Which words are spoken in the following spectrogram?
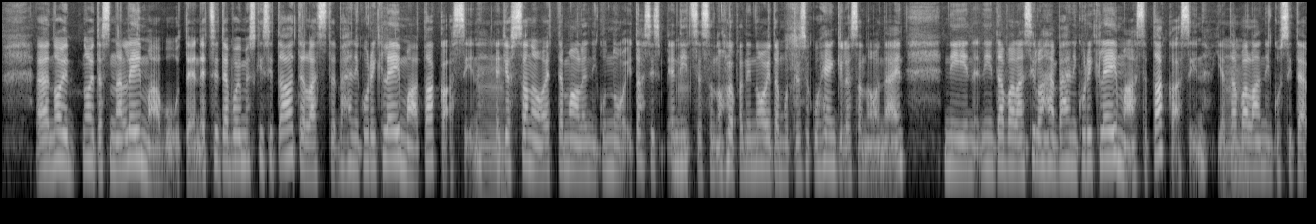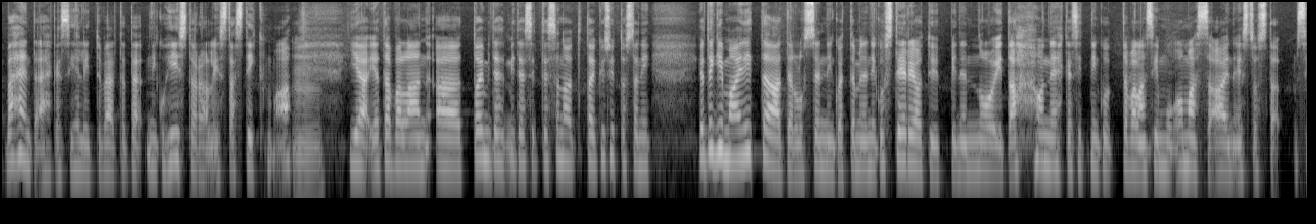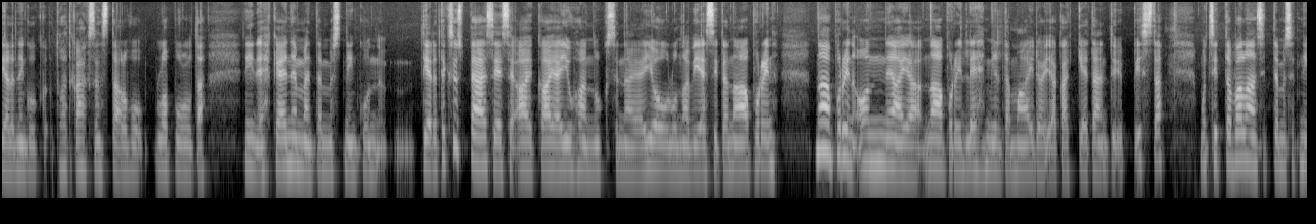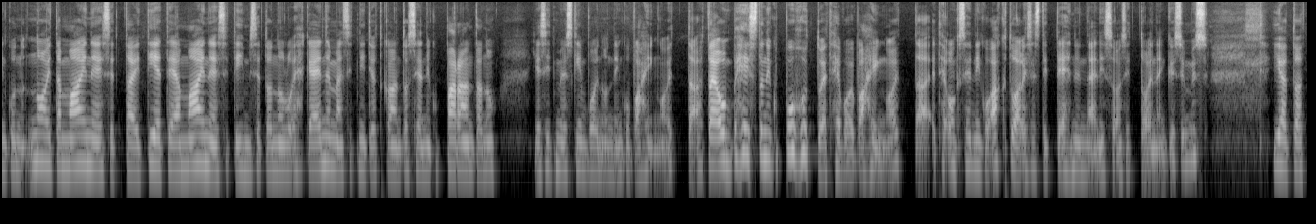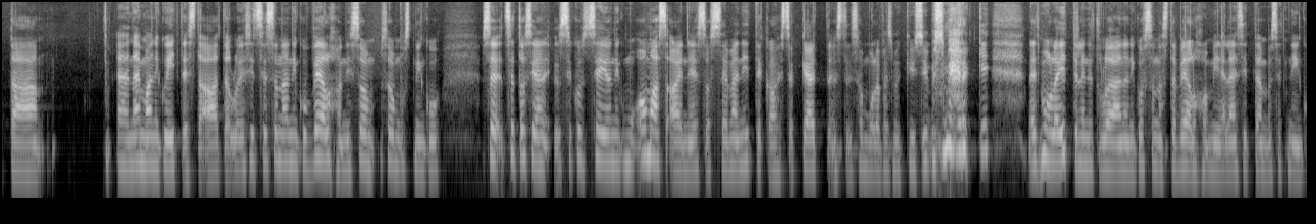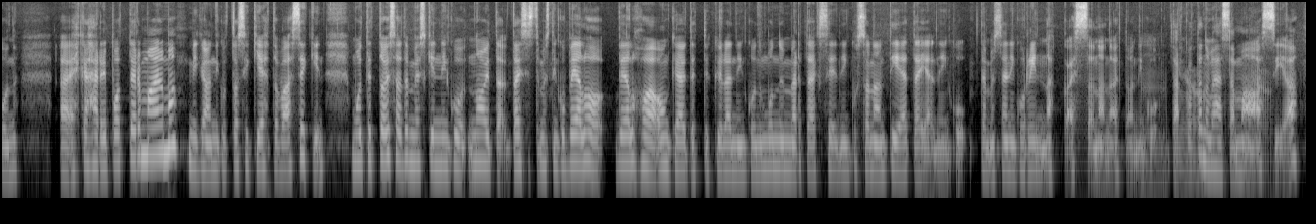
noita sanan leimaavuuteen. Että sitä voi myöskin sitä ajatella, että sitä vähän niin kuin leimaa takaisin. Mm. Että jos sanoo, että mä olen niin kuin noita, siis en mm. itse sano olevani noita, mutta jos joku henkilö sanoo näin, niin, niin tavallaan silloin hän vähän niin kuin leimaa sitä takaisin. Ja mm. tavallaan niin kuin sitä vähentää ehkä siihen liittyvää tätä niin kuin historiallista stigmaa. Mm. Ja, ja tavallaan toi, mitä, mitä sitten sanoit tai kysyt tuossa, niin jotenkin mä oon itse ajatellut sen, niin kuin, että tämmöinen niin kuin stereotyyppinen noita on ehkä sitten niinku tavallaan siinä mun omassa aineistosta siellä niinku 1800-luvun lopulta, niin ehkä enemmän tämmöistä, niinku, tiedättekö, jos pääsee se aikaa ja juhannuksena ja jouluna vie sitä naapurin, naapurin onnea ja naapurin lehmiltä maidon ja kaikkea tämän tyyppistä. Mutta sitten tavallaan sitten tämmöiset niinku noita maineiset tai tieteen maineiset ihmiset on ollut ehkä enemmän sitten niitä, jotka on tosiaan niinku parantanut ja sitten myöskin voinut niinku vahingoittaa. Tai on heistä on niinku puhuttu, että he voi vahingoittaa. Että onko se niinku aktuaalisesti tehnyt näin, niin se on sitten toinen kysymys. Ja tota, näin mä oon niin itse sitä ajatellut. Ja sitten se sana niin kuin velho, niin se on, se on musta niin kuin, se, se tosiaan, se, kun se ei ole niin kuin mun omassa aineistossa ja mä en itse kauheasti ole käyttänyt sitä, niin se on mulle vähän kysymysmerkki. Että mulle itselleni tulee aina niin sanasta velho mieleen sitten tämmöiset niin kuin, äh, ehkä Harry Potter-maailma, mikä on niin kuin tosi kiehtovaa sekin. Mutta toisaalta myöskin niin kuin noita, tai siis tämmöistä niin kuin velho, velhoa on käytetty kyllä niin kuin mun ymmärtääkseni niin kuin sanan tietäjä niin kuin tämmöisenä niin kuin rinnakkaissanana, että on niin kuin mm, tarkoittanut joo, vähän samaa joo. asiaa.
